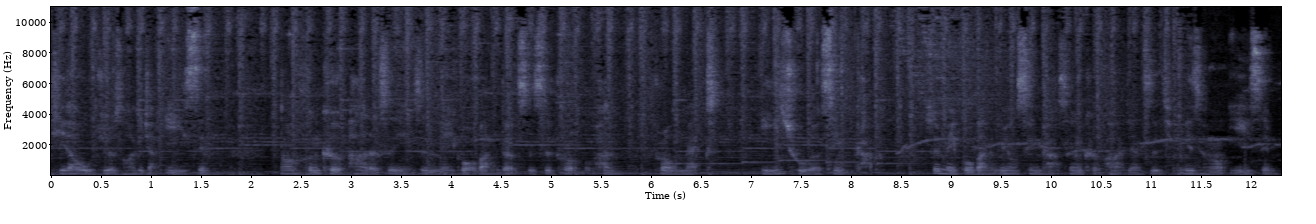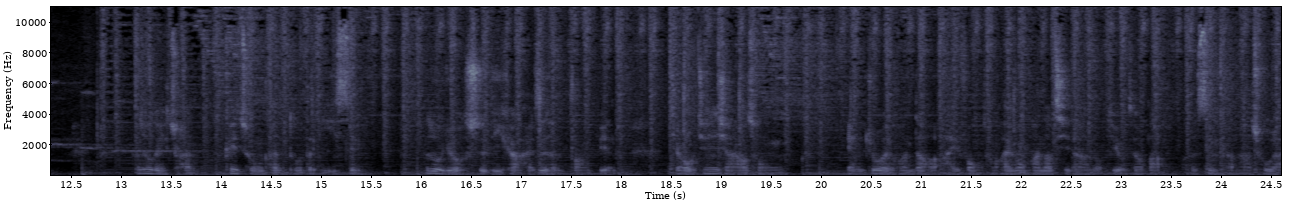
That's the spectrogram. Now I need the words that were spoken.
提到五 G 的时候，它就讲 eSIM，然后很可怕的事情是，美国版的十四 Pro 和 Pro Max 移除了 SIM 卡，所以美国版没有 SIM 卡是很可怕的一件事情，你只能用 eSIM，它就可以传，可以存很多的 eSIM，但是我觉得有实体卡还是很方便。假如我今天想要从 Android 换到 iPhone，从 iPhone 换到其他的东西，我只要把我的 SIM 卡拿出来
